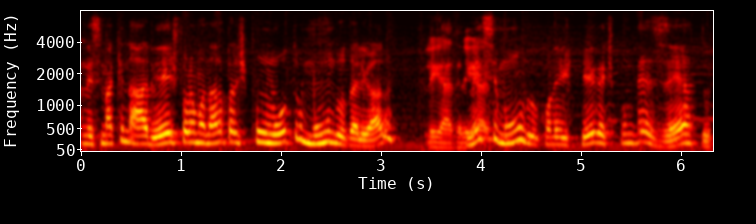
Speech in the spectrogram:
nesse maquinário. E eles foram mandados pra, tipo, um outro mundo, tá ligado? Ligado, ligado? Nesse mundo, quando ele chega, é tipo um deserto.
